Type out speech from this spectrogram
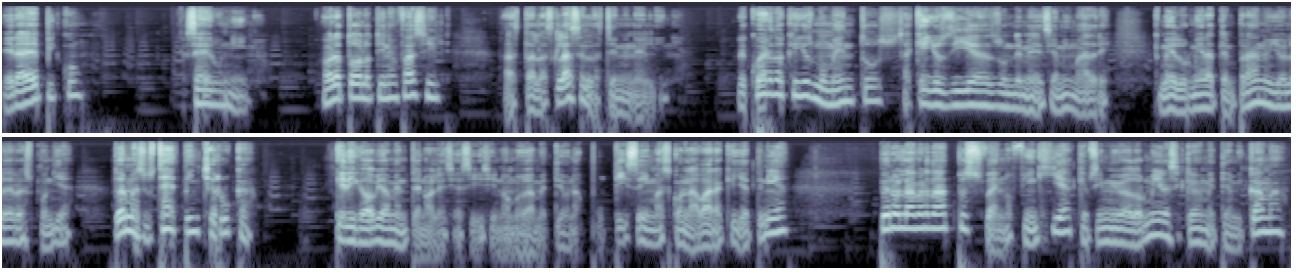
Era épico ser un niño. Ahora todo lo tienen fácil, hasta las clases las tienen en línea. Recuerdo aquellos momentos, aquellos días donde me decía mi madre, que me durmiera temprano y yo le respondía, duérmase usted, pinche ruca. Que diga, obviamente no le decía así, si no me hubiera metido una putiza y más con la vara que ya tenía. Pero la verdad, pues bueno, fingía que sí me iba a dormir, así que me metí a mi cama,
